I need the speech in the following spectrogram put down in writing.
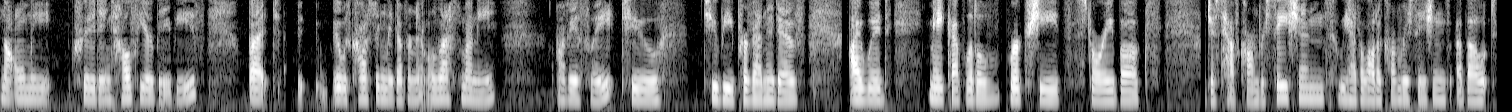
not only creating healthier babies, but it was costing the government less money, obviously, to to be preventative. I would make up little worksheets, storybooks, just have conversations. We had a lot of conversations about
